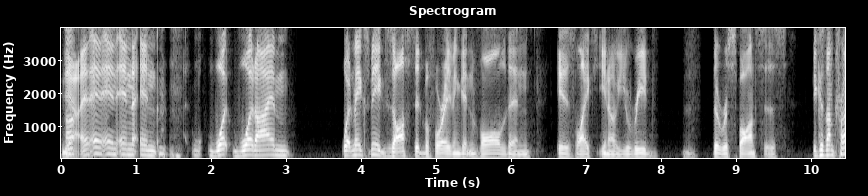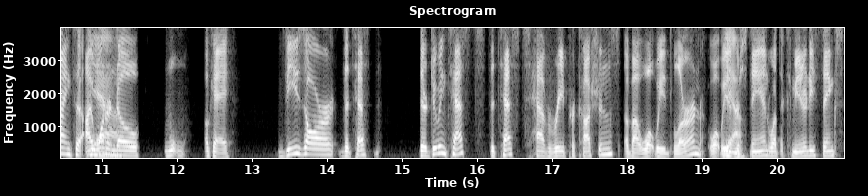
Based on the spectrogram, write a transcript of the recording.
Yeah, Uh, and, and and and and what what I'm what makes me exhausted before I even get involved in is like you know you read the responses because I'm trying to I want to know okay these are the test they're doing tests the tests have repercussions about what we learn what we Yeah. understand what the community thinks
